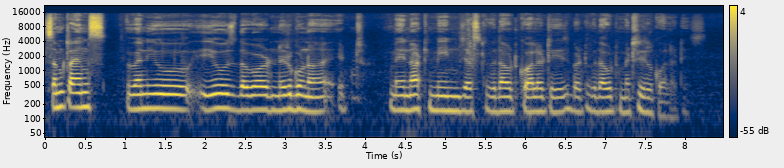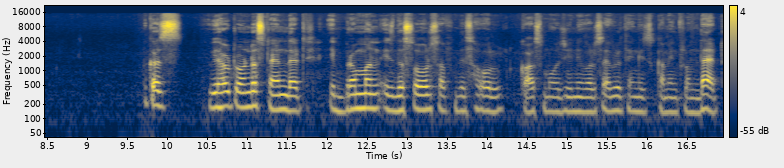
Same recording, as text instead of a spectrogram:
sometimes when you use the word Nirguna, it may not mean just without qualities but without material qualities. Because we have to understand that if Brahman is the source of this whole cosmos, universe, everything is coming from that,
